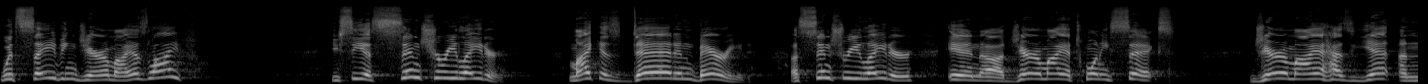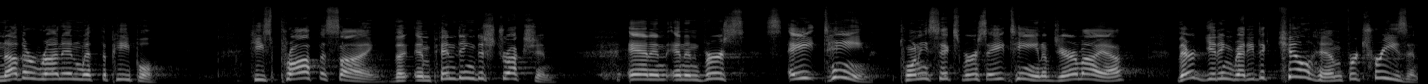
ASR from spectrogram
with saving Jeremiah's life. You see, a century later, Micah's dead and buried. A century later, in uh, Jeremiah 26, Jeremiah has yet another run in with the people. He's prophesying the impending destruction. And in, and in verse 18, 26, verse 18 of Jeremiah, they're getting ready to kill him for treason.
